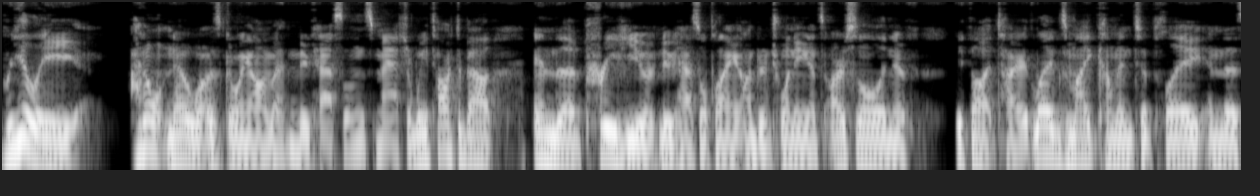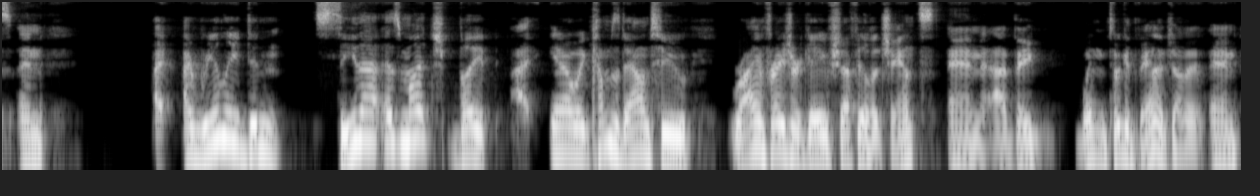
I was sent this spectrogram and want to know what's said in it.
really I don't know what was going on with Newcastle in this match. And we talked about in the preview of Newcastle playing 120 against Arsenal and if we thought tired legs might come into play in this. And I I really didn't see that as much, but I you know, it comes down to Ryan Fraser gave Sheffield a chance and uh, they went and took advantage of it. And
